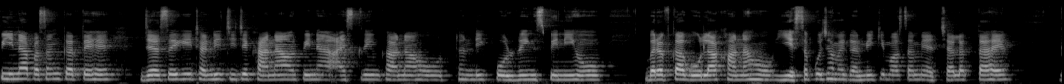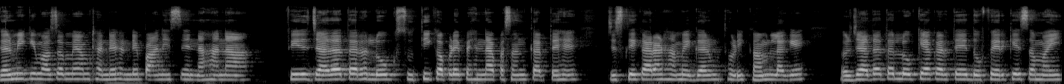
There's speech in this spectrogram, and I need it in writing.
पीना पसंद करते हैं। जैसे कि ठंडी चीज़ें खाना और पीना, आइसक्रीम खाना हो, ठंडी कोल्ड ड्रिंक्स पीनी हो, बर्फ़ का गोला खाना हो, ये सब कुछ हमें गर्मी के मौसम में अच्छा लगता है। गर्मी के मौसम में हम ठंडे ठंडे पानी से नहाना फिर ज़्यादातर लोग सूती कपड़े पहनना पसंद करते हैं, जिसके कारण हमें गर्म थोड़ी कम लगे। और ज़्यादातर लोग क्या करते हैं, दोपहर के समय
